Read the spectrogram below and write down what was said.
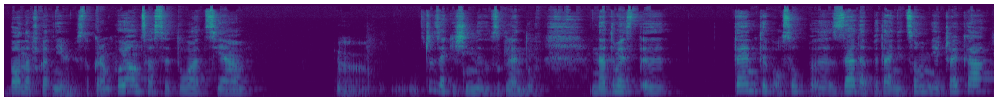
Bo na przykład, nie wiem, jest to krępująca sytuacja, mm, czy z jakichś innych względów. Natomiast e, ten typ osób zada pytanie, co mnie czeka,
